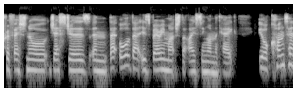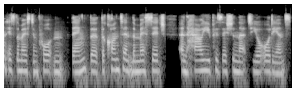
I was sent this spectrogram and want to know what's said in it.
professional gestures, and that all of that is very much the icing on the cake. Your content is the most important thing, the, the content, the message, and how you position that to your audience.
